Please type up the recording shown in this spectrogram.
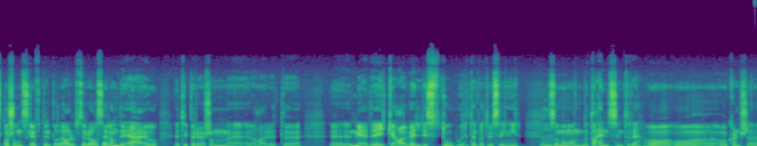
ekspansjonskrefter på det avløpsrøret òg, selv om det er jo et type rør som eh, har et eh, medie ikke har veldig store temperatursvingninger. Mm. Så må man ta hensyn til det. Og, og, og kanskje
